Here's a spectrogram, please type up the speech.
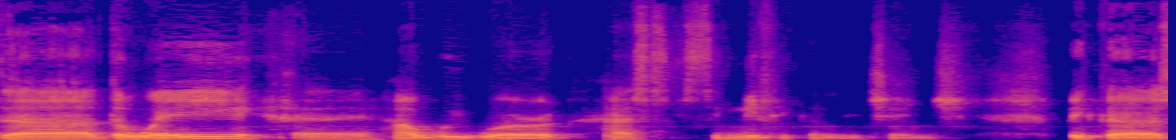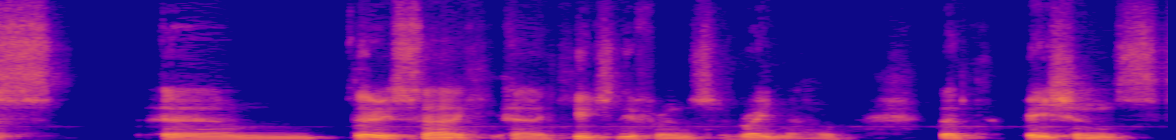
The, the way uh, how we work has significantly changed because um, there is a, a huge difference right now that patients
